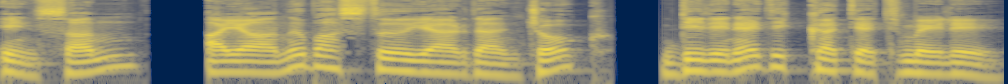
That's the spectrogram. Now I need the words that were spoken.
İnsan ayağını bastığı yerden çok diline dikkat etmeli.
